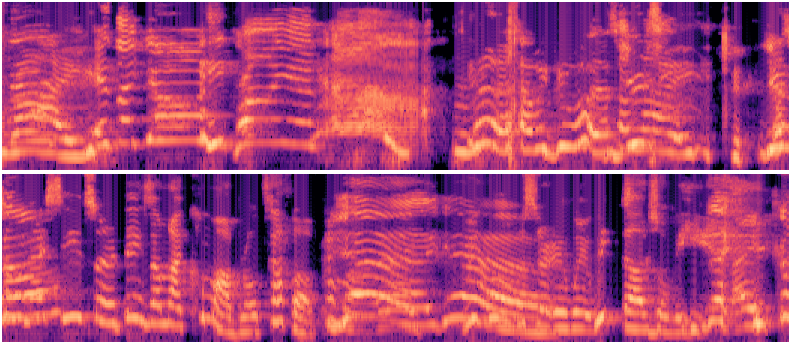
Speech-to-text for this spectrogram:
right. It's like, yo, he crying. Ah. Yeah, that's how we grew up. That's how I'm like, You that's why when I see certain things, I'm like, come on, bro, tough up. Come on, Yeah, like, yeah. We grew up a certain way. We thugs over here. Yeah, Like, come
